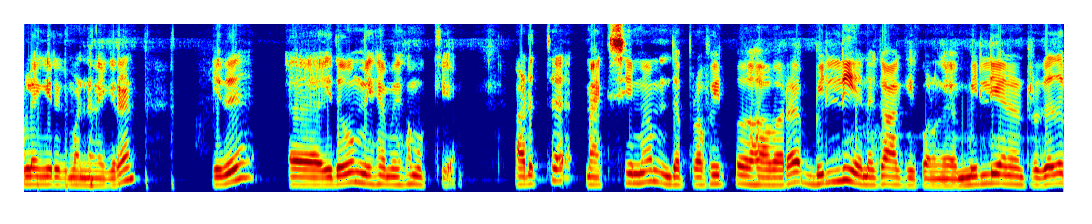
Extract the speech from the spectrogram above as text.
விளங்கி இருக்குமென்னு நினைக்கிறேன். இது இதுவும் மிக மிக முக்கியம். அடுத்த மேக்ஸிமம் இந்த ப்ராஃபிட் பர் ஹவரை பில்லி எனக்கு ஆக்கிக்கொள்ளுங்க. மில்லியன்ன்றது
